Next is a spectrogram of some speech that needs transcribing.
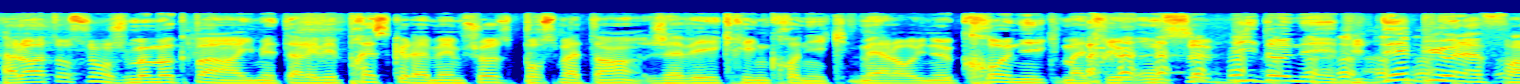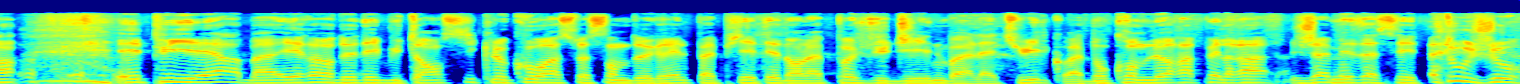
Alors attention, je me moque pas, hein, il m'est arrivé presque la même chose. Pour ce matin, j'avais écrit une chronique. Mais alors une chronique, Mathieu, on se bidonnait du début à la fin. Et puis hier, bah, erreur de débutant, cycle court à 60 degrés, le papier était dans la poche du jean, bah, la tuile quoi. Donc on ne le rappellera jamais assez. Toujours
